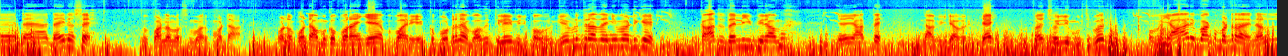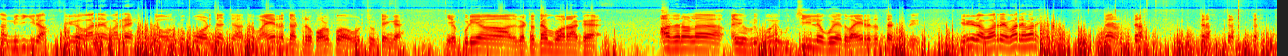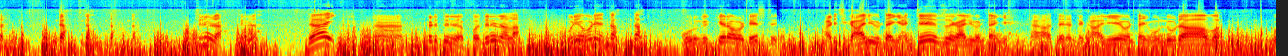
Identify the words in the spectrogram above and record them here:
டைனோஸே இப்போ பண்ண மாதிரி சும்மா இருக்க மாட்டா. உன்னை போட்டு அமுக்க போகிறாங்க இப்போ பாரு எக்கு போட்டோன்னே வகுத்திலே மிதிப்பா அவருக்கு. விழுந்துடாத நீ பாட்டுக்கு காற்று தள்ளி போயிடாம ஏன் யாத்தை. இந்த அமிக்கிட்டா அவரு. ஏய் அதான் சொல்லி முடிச்சு பாரு. அப்போ யாரும் பார்க்க மாட்டேறா? நல்லா மிதிக்கிறா. இருங்க வரேன் வரேன் நான் ஒரு குப்பை உடச்சாச்சு அந்த வயரை தட்டுற குழப்ப உடிச்சு விட்டேங்க. எப்படியும் அது வெட்டத்தான் போகிறாங்க அதனால் அது இப்படி போய் உச்சியில் போய் அது வயரை தான் தட்டுது. இருங்கடா வரேன் வரேன் வரேன் தரா தரா தரா தரா தரா தரா இந்தா இந்தா இந்தா இந்தா. திருங்கடா திருங்கடா டேய் ஆ எடுத்துருங்க இப்போ திருங்க நல்லா ஓடியா ஓடியா இந்தா இந்தா. முருங்கைக்கீரை அவ்வளோ டேஸ்ட்டு அடித்து காலி விட்டாங்க அஞ்சே நிமிஷத்தில் காலி வந்துட்டாங்க ஆத்தர் அந்த காலியே வந்துட்டாங்க ஒன்று விடாமல்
